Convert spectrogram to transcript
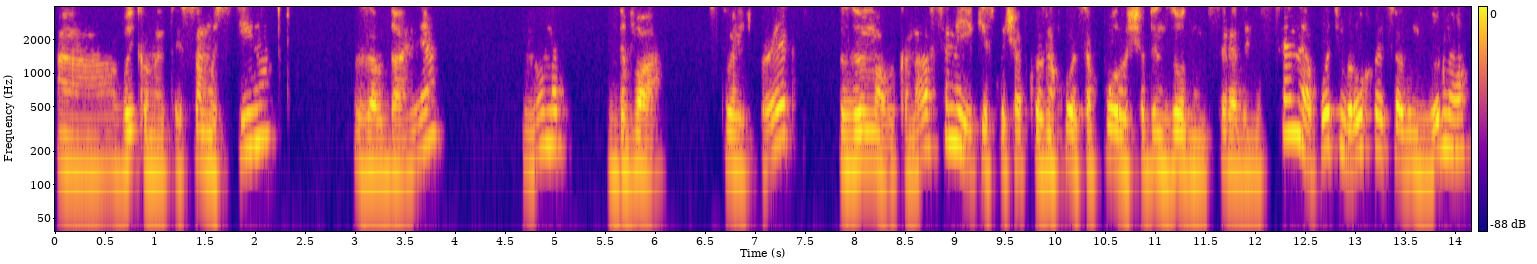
а, виконаєте самостійно завдання номер 2. Створіть проєкт з двома виконавцями, які спочатку знаходяться поруч один з одним всередині сцени, а потім рухаються один від одного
